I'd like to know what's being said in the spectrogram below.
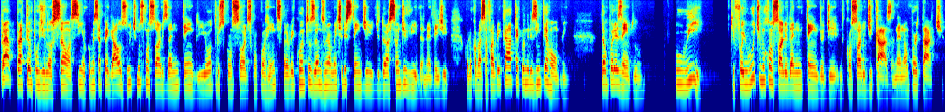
para ter um pouco de noção, assim, eu comecei a pegar os últimos consoles da Nintendo e outros consoles concorrentes para ver quantos anos normalmente eles têm de, de, duração de vida, né? Desde quando começa a fabricar até quando eles interrompem. Então, por exemplo, o Wii, que foi o último console da Nintendo, de console de casa, né, não portátil,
